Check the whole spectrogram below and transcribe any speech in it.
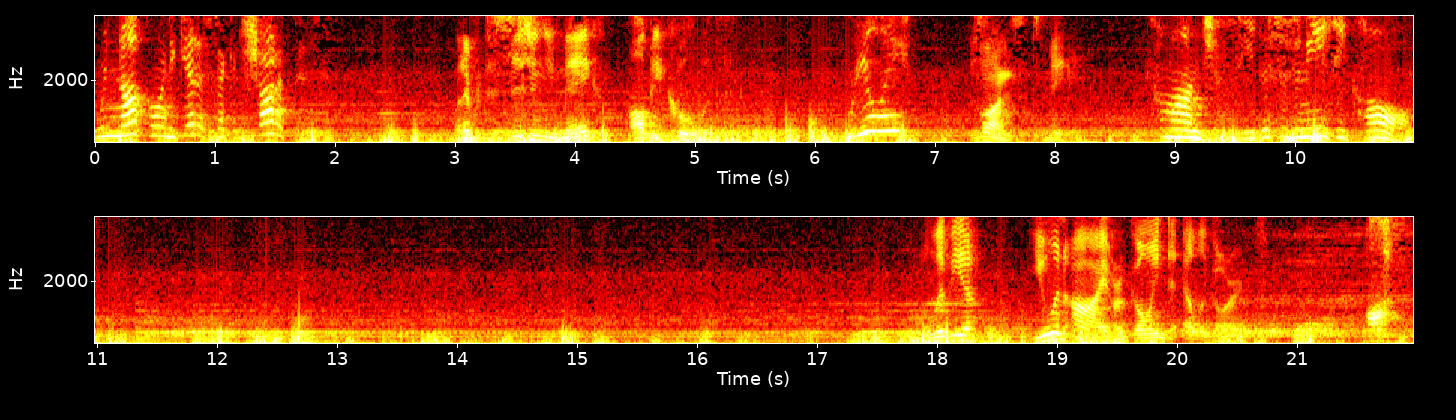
We're not going to get a second shot at this. Whatever decision you make, I'll be cool with it. Really? As long as it's me. Come on, Jesse. This is an easy call. Olivia, you and I are going to Eligard. Awesome.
